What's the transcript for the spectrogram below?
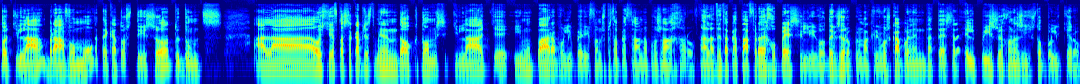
100 κιλά. Μπράβο μου. Θα τα 100 στήσω. Του ντουμτς. Αλλά όχι, έφτασα κάποια στιγμή 98,5 κιλά και ήμουν πάρα πολύ περήφανος που θα πεθάνω από ζάχαρο. Αλλά δεν τα κατάφερα. Έχω πέσει λίγο. Δεν ξέρω που είμαι ακριβώς. Κάπου 94. Ελπίζω έχω να ζυγιστώ πολύ καιρό.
